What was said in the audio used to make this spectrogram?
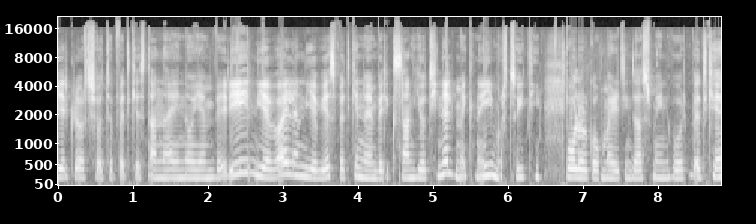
երկրորդ շոթը պետք է ստանայի նոյեմբերին եւ այլն եւ ես պետք է նոյեմբերի 27-ին էլ մեկնեի մրցույթի։ Բոլոր կողմերից ինձ ասում էին, որ պետք է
